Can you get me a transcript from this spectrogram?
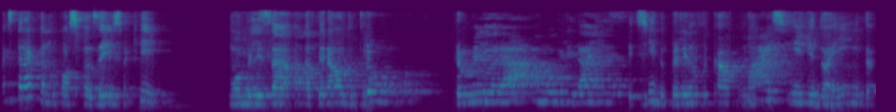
Mas será que eu não posso fazer isso aqui? Mobilizar a lateral do tronco? Para eu melhorar a mobilidade desse tecido, para ele não ficar mais rígido ainda?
